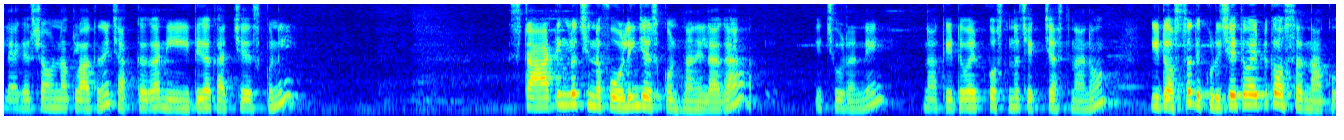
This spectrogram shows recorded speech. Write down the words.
ఇలా ఎగస్ట్రా ఉన్న క్లాత్ని చక్కగా నీట్గా కట్ చేసుకుని స్టార్టింగ్లో చిన్న ఫోల్డింగ్ చేసుకుంటున్నాను ఇలాగా. ఇది చూడండి నాకు ఎటువైపుకి వస్తుందో చెక్ చేస్తున్నాను. ఇటు వస్తుంది కుడి చేతి వైపుకే వస్తుంది నాకు.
